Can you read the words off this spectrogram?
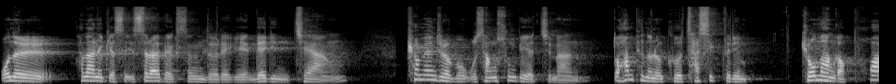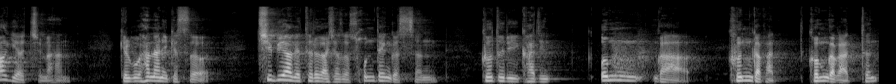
오늘 하나님께서 이스라엘 백성들에게 내린 재앙, 표면적으로 우상숭배였지만 또 한편으로는 그 자식들이 교만과 포악이었지만 결국 하나님께서 집요하게 들어가셔서 손댄 것은 그들이 가진 음과 금과, 금과 같은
